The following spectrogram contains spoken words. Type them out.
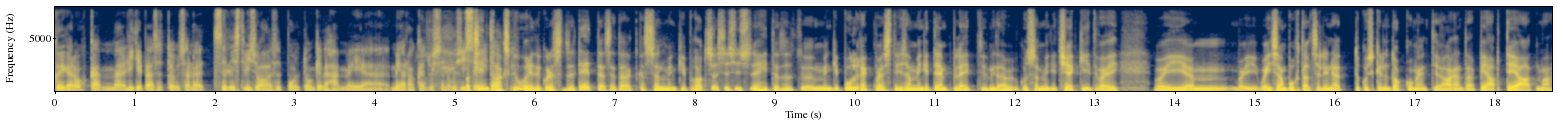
kõige rohkem ligipääsetavusele, et sellist visuaalset poolt ongi vähem meie, meie rakendusse nagu sisse. siin tahakski uurida, kuidas te teete seda, et kas see on mingi protsessi sisse ehitatud, mingi pull request'is on mingi template, mida, kus on mingid check'id või, või, ähm, või, või see on puhtalt selline, et kuskil on dokument ja arendaja peab teadma,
